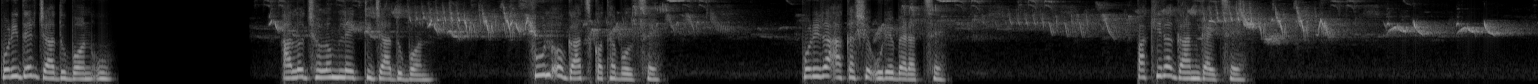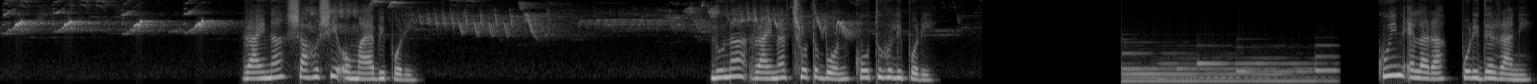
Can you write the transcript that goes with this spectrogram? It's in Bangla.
পরিদের জাদুবন উ আলো ঝলমলে একটি জাদুবন। ফুল ও গাছ কথা বলছে। পরীরা আকাশে উড়ে বেড়াচ্ছে। পাখিরা গান গাইছে। রায়না সাহসী ও মায়াবী পরী। লুনা রায়নার ছোট বোন কৌতূহলী পরী। এলারা, পরিদের রানী।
